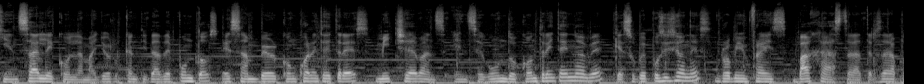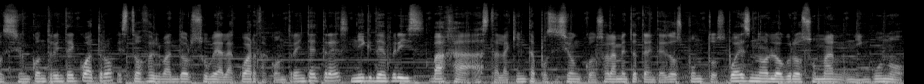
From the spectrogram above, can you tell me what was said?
quien sale con la mayor cantidad de puntos es Sam Bird con 43, Mitch Evans en segundo con 39, que sube posiciones, Robin Frains baja hasta la tercera posición con 34, Stoffel Bandor sube a la cuarta con 33, Nick DeBris baja hasta la quinta posición con solamente 32 puntos, pues no logró sumar ninguno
